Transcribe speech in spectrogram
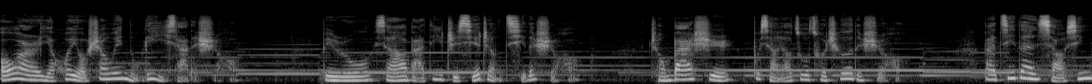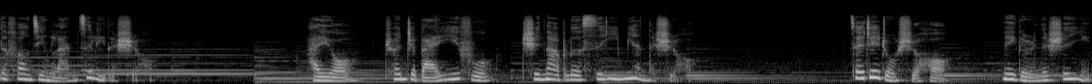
偶尔也会有稍微努力一下的时候，比如想要把地址写整齐的时候，乘巴士不想要坐错车的时候，把鸡蛋小心地放进篮子里的时候，还有穿着白衣服吃那不勒斯意面的时候。在这种时候，那个人的身影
